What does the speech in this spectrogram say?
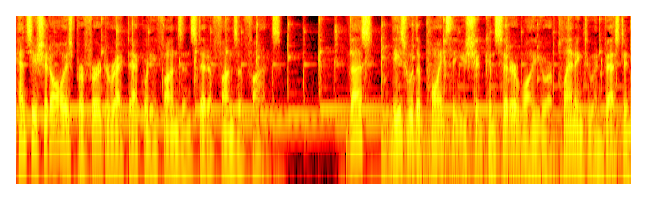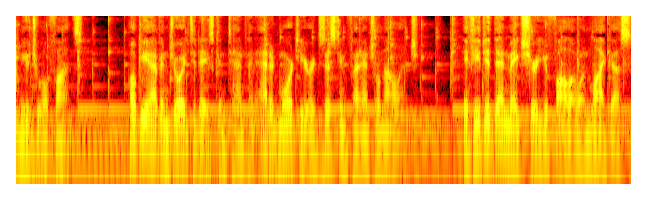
hence, you should always prefer direct equity funds instead of funds of funds. Thus, these were the points that you should consider while you are planning to invest in mutual funds. Hope you have enjoyed today's content and added more to your existing financial knowledge. If you did, then make sure you follow and like us,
